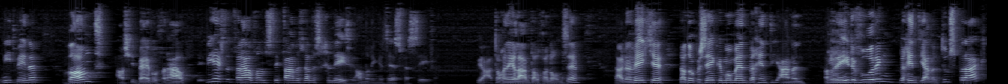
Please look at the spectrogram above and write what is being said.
niet winnen, want als je het Bijbelverhaal. Wie heeft het verhaal van Stefanus wel eens gelezen? Handelingen 6, vers 7. Ja, toch een heel aantal van ons, hè? Nou, dan weet je dat op een zeker moment begint hij aan een redenvoering, begint hij aan een toespraak.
